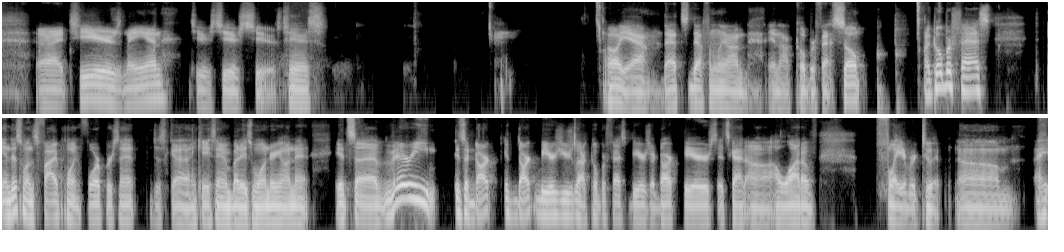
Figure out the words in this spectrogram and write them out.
All right. Cheers, man. Cheers. Cheers. Cheers. Cheers. Oh yeah, that's definitely on in Oktoberfest. So Oktoberfest, and this one's 5.4%, just uh, in case anybody's wondering on that. It's a very it's a dark dark beers. Usually Oktoberfest beers are dark beers. It's got uh, a lot of flavor to it. Um I,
